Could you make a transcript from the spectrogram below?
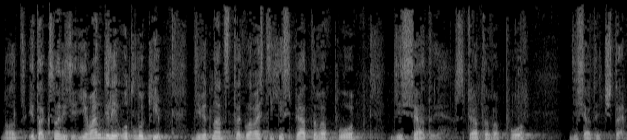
Молодцы. Итак, смотрите, Евангелие от Луки, 19 глава, стихи с 5 по 10. С 5 по 10 читаем.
